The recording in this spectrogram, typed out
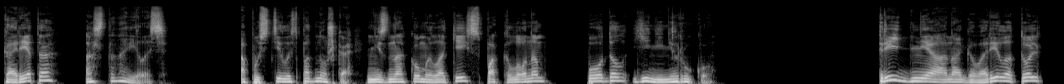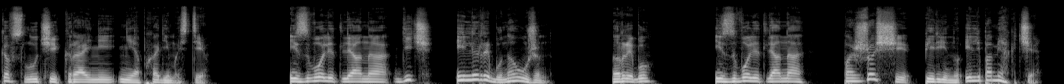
Карета остановилась. Опустилась подножка, незнакомый лакей с поклоном подал Янине руку. Три дня она говорила только в случае крайней необходимости. Изволит ли она дичь или рыбу на ужин? Рыбу. Изволит ли она Пожестче перину или помягче?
